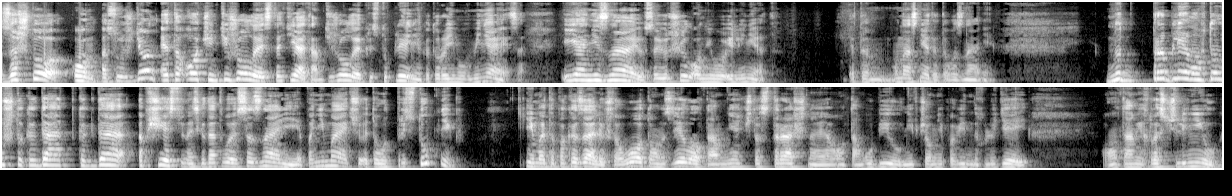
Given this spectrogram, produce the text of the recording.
за что он осужден, это очень тяжелая статья, там тяжелое преступление, которое ему вменяется. И я не знаю, совершил он его или нет. Это, у нас нет этого знания. Но проблема в том, что когда, когда общественность, когда твое сознание понимает, что это вот преступник, им это показали, что вот он сделал там нечто страшное, он там убил ни в чем не повинных людей, он там их расчленил,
